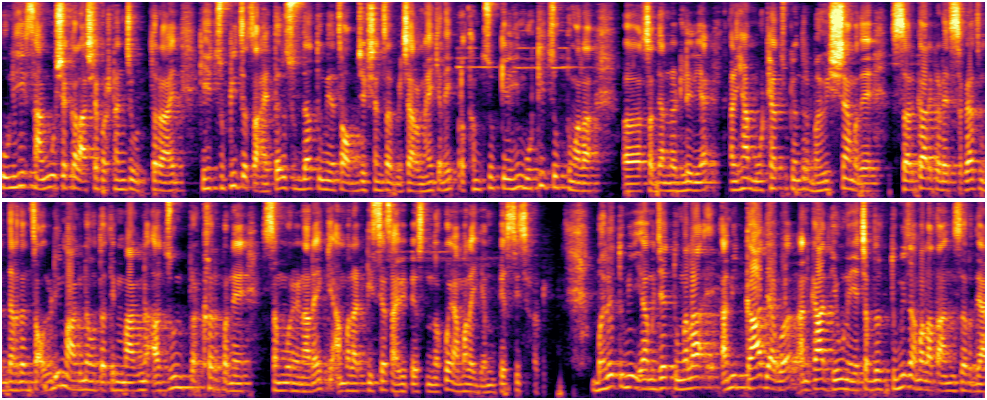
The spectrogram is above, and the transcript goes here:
कोणीही सांगू शकल अशा प्रश्नांची उत्तरं आहेत की हे चुकीचंच आहे तरी सुद्धा तुम्ही याचा ऑब्जेक्शनचा विचार नाही केला. ही प्रथम चूक केली ही मोठी चूक तुम्हाला सध्या नडलेली आहे. आणि ह्या मोठ्या चुकीनंतर भविष्यामध्ये सरकारकडे सगळ्याच विद्यार्थ्यांचं ऑलरेडी मागणं होतं. ते मागणं अजून प्रखरपणे समोर येणार आहे की आम्हाला T C S I B P S नको आहे आम्हाला एम पी एस सीच हवी. भले तुम्ही या म्हणजे तुम्हाला आम्ही का द्यावं आणि का देऊ नये याच्याबद्दल तुम्हीच आम्हाला आता आन्सर द्या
